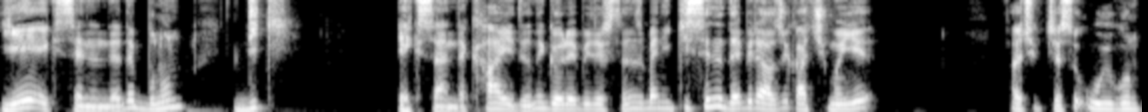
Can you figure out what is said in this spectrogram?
y ekseninde de bunun dik eksende kaydığını görebilirsiniz. Ben ikisini de birazcık açmayı açıkçası uygun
